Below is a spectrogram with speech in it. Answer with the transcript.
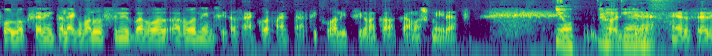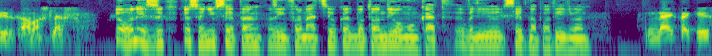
pollok szerint a legvalószínűbb, ahol, ahol nincs igazán kormánypárti koalíciónak alkalmas méret. Jó. Hogy ez, ez izgalmas lesz. Jó, nézzük. Köszönjük szépen az információkat, Botond. Jó munkát, vagy szép napot, így van. Nektek is,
